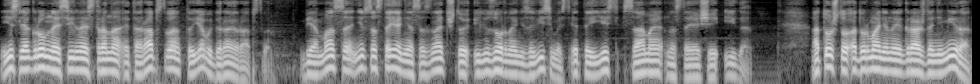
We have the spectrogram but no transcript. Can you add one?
Если огромная сильная страна – это рабство, то я выбираю рабство. Биомасса не в состоянии осознать, что иллюзорная независимость – это и есть самая настоящая иго. А то, что одурманенные граждане мира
